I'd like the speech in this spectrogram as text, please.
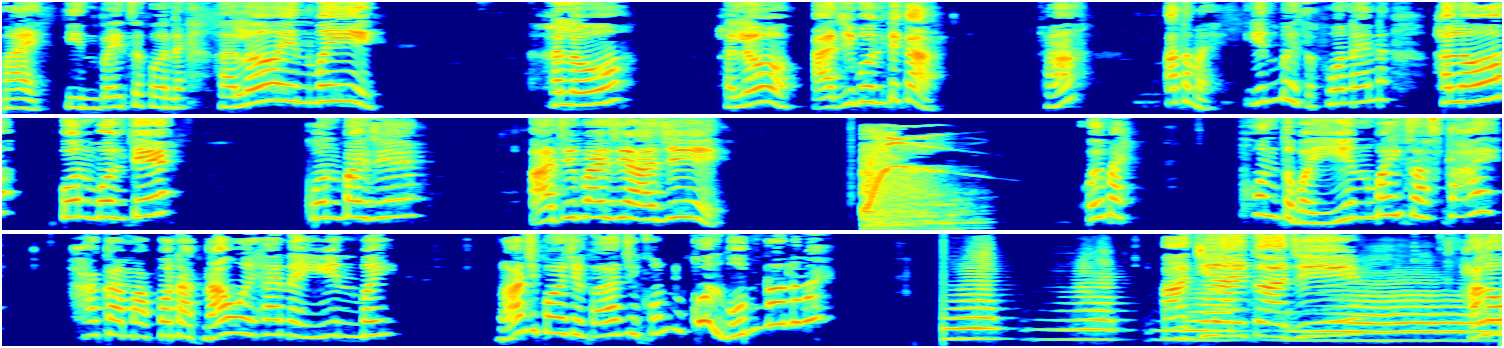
माय इनबाईचा फोन आहे. हॅलो इनबाई. हॅलो हॅलो आजी बोलते का? हा? आता माय इनबाईचा फोन आहे ना? हॅलो कोण बोलते? कोण पाहिजे? आजी पाहिजे आजी. होय बाय फोन तर बाई इनबाईचा असता आहे हा का मा फोनात नाव आहे ना इनबाई. माझी पाहिजे का आजी? कोण कोण बोलून राहिलं बाई आजी आहे का आजी? हॅलो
